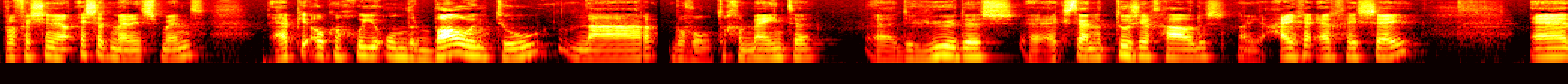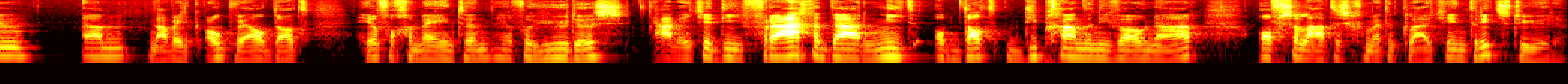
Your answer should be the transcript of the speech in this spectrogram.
professioneel asset management heb je ook een goede onderbouwing toe naar bijvoorbeeld de gemeente, eh, de huurders, eh, externe toezichthouders, nou, je eigen RVC. En um, nou weet ik ook wel dat heel veel gemeenten, heel veel huurders, ja, weet je, die vragen daar niet op dat diepgaande niveau naar. Of ze laten zich met een kluitje in het riet sturen.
